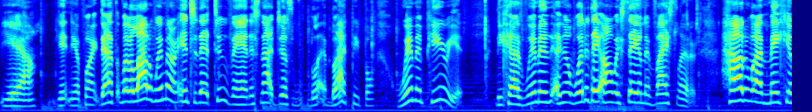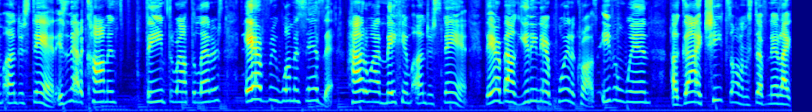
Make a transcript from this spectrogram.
Yeah, getting your point. That's but a lot of women are into that too, Van. It's not just black, black people women period. Because women you know what do they always say in advice letters? How do i make him understand? Isn't that a common theme throughout the letters? Every woman says that. How do i make him understand? They're about getting their point across. Even when a guy cheats on them and stuff, and they're like,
